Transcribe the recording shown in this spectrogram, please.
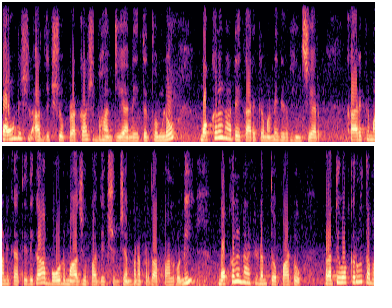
ఫౌండేషన్ అధ్యక్షుడు ప్రకాష్ భాంటియా నేతృత్వంలో మొక్కలు నాటే కార్యక్రమాన్ని నిర్వహించారు. కార్యక్రమానికి అతిథిగా బోర్డు మాజీ ఉపాధ్యక్షుడు జంపన ప్రతాప్ పాల్గొని మొక్కలు నాటడంతో పాటు ప్రతి ఒక్కరూ తమ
